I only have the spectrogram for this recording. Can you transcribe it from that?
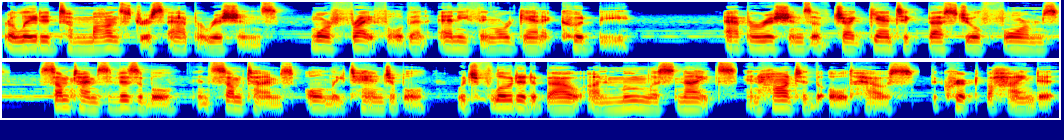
related to monstrous apparitions more frightful than anything organic could be. Apparitions of gigantic bestial forms, sometimes visible and sometimes only tangible, which floated about on moonless nights and haunted the old house, the crypt behind it,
